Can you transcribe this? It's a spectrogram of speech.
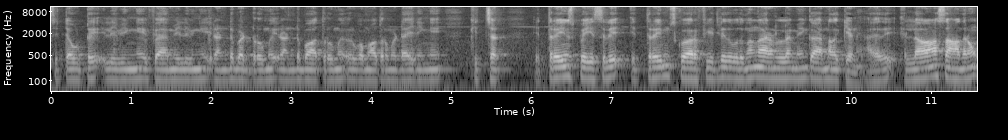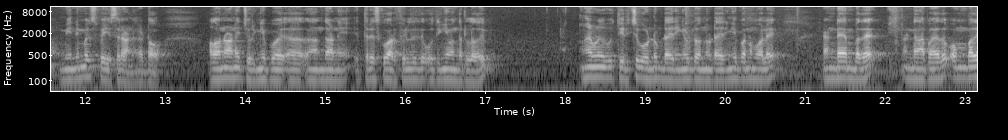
sit out living family living രണ്ട് ബെഡ്റൂം രണ്ട് ബാത്റൂം ഒരു ബാത്റൂം ഡൈനിങ് കിച്ചൺ ഇത്രയും സ്പേസിൽ ഇത്രയും സ്ക്വയർ ഫീറ്റിൽ ഇത് ഒതുങ്ങാൻ കാരണമുള്ള മെയിൻ കാരണം അതൊക്കെയാണ്. അതായത് എല്ലാ സാധനവും മിനിമൽ സ്പേസിലാണ് കേട്ടോ. അതുകൊണ്ടാണ് ചുരുങ്ങിപ്പോയ പോയ എന്താണ് ഇത്രയും സ്ക്വയർ ഫീറ്റിൽ ഇത് ഒതുങ്ങി വന്നിട്ടുള്ളത്. അങ്ങനെ തിരിച്ച് വീണ്ടും ഡൈനിങ്ങിലോട്ട് വന്നു. ഡൈനിങ്ങിൽ പറഞ്ഞ പോലെ രണ്ട് എൺപത് രണ്ട് നാൽപ്പത്. അതായത് ഒമ്പത്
